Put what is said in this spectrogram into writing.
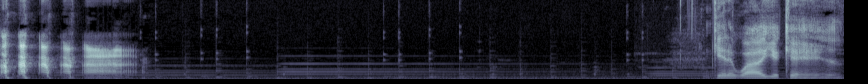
Get it while you can.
